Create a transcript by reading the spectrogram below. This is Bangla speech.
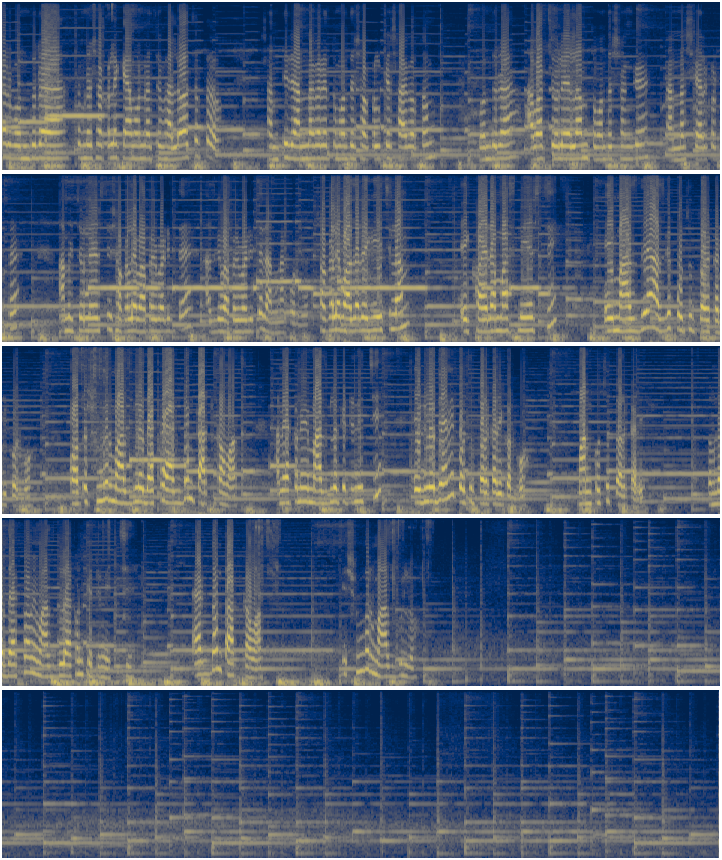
নমস্কার বন্ধুরা, তোমরা সকলে কেমন আছো? ভালো আছো তো? শান্তির রান্নাঘরে তোমাদের সকলকে স্বাগতম। বন্ধুরা, আবার চলে এলাম তোমাদের সঙ্গে রান্না শেয়ার করতে। আমি চলে এসেছি সকালে বাপের বাড়িতে, আজকে বাপের বাড়িতে রান্না করব। সকালে বাজারে গিয়েছিলাম, এই খয়রা মাছ নিয়ে এসেছি। এই মাছ দিয়ে আজকে কচুর তরকারি করব। কত সুন্দর মাছগুলো দেখো, একদম টাটকা মাছ। আমি এখন এই মাছগুলো কেটে নিচ্ছি। এগুলো দিয়ে আমি কচুর তরকারি করব। মান কচুর তরকারি। তোমরা দেখো, আমি মাছগুলো এখন কেটে নিচ্ছি। একদম টাটকা মাছ। কি সুন্দর মাছগুলো।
